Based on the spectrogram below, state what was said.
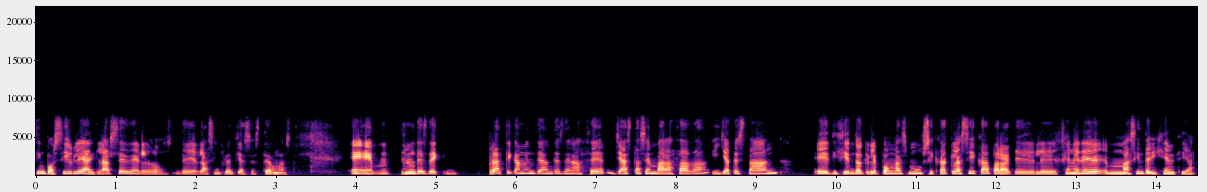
imposible aislarse de, las influencias externas. Eh, desde prácticamente antes de nacer ya estás embarazada y ya te están eh, diciendo que le pongas música clásica para que le genere más inteligencia,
